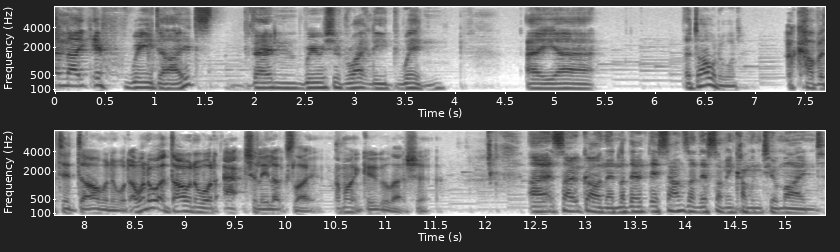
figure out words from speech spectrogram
and like, if we died, then we should rightly win a uh, a Darwin Award. a coveted Darwin Award. I wonder what a Darwin Award actually looks like. I might Google that shit. Uh, so go on then. There, there sounds like there's something coming to your mind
